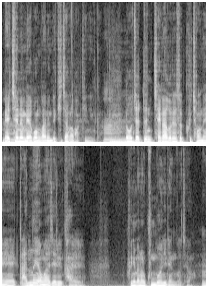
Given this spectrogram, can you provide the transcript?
매체는 매번 가는데 기자가 바뀌니까. 아. 음. 근데 어쨌든 제가 그래서 그 전에 깐느 영화제를 갈 흔히 말하는 군번이 된 거죠. 음.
